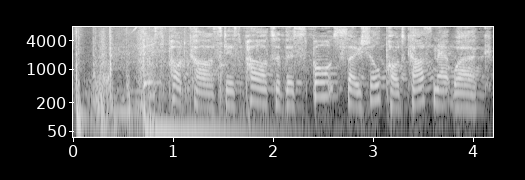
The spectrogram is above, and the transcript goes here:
This podcast is part of the Sports Social Podcast Network.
